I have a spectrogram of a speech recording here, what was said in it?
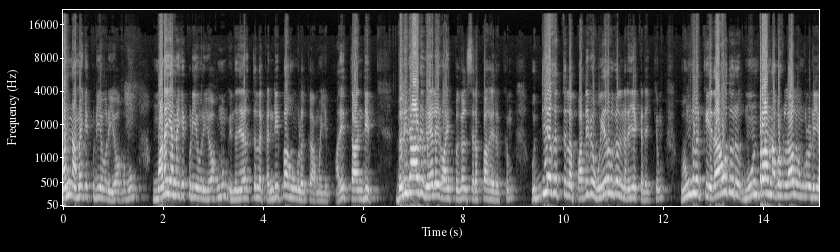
மண் அமைக்கக்கூடிய ஒரு யோகமும் மனை அமைக்கக்கூடிய ஒரு யோகமும் இந்த நேரத்தில் கண்டிப்பாக உங்களுக்கு அமையும். அதை தாண்டி வெளிநாடு வேலை வாய்ப்புகள் சிறப்பாக இருக்கும். உத்தியோகத்தில் பதவி உயர்வுகள் நிறைய கிடைக்கும். உங்களுக்கு ஏதாவது ஒரு மூன்றாம் நபர்களால் உங்களுடைய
